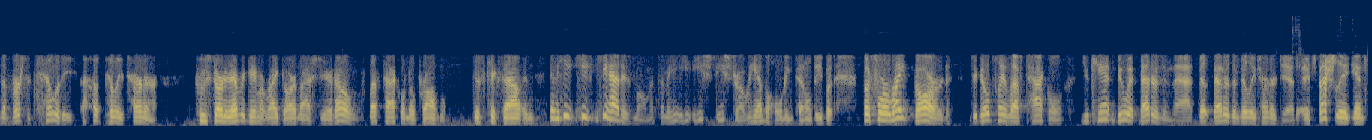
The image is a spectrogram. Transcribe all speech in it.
the versatility of Billy Turner, who started every game at right guard last year. No, left tackle, no problem. Just kicks out, and and he he he had his moments. I mean, he he he struggled. He had the holding penalty, but but for a right guard to go play left tackle, you can't do it better than that, better than Billy Turner did, especially against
